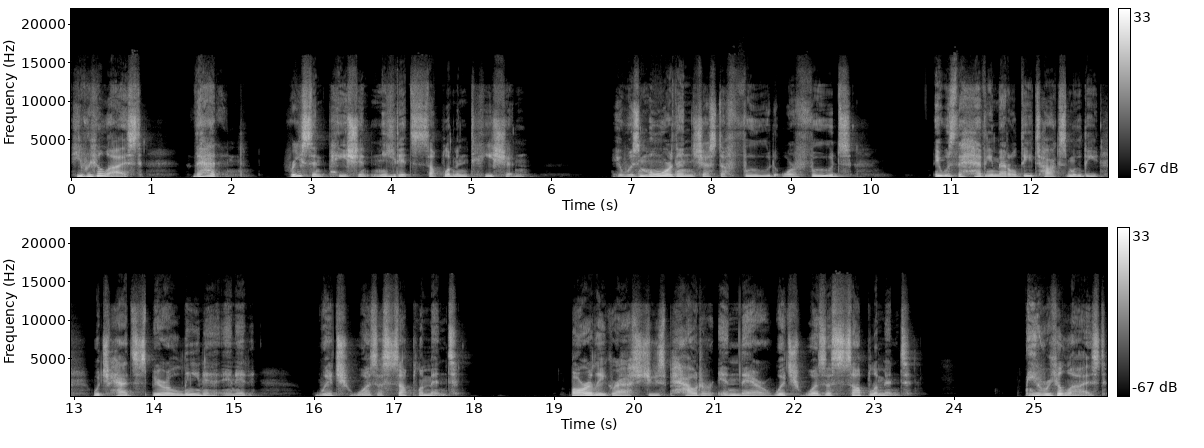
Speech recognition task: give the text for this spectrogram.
He realized that recent patient needed supplementation. It was more than just a food or foods. It was the heavy metal detox smoothie which had spirulina in it, which was a supplement. Barley grass juice powder in there, which was a supplement. He realized,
